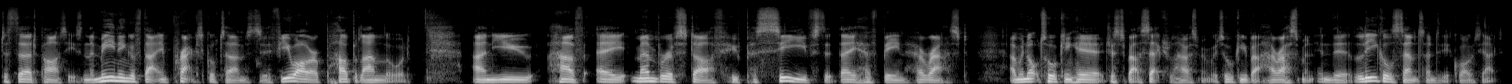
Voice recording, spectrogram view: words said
to third parties. And the meaning of that in practical terms is if you are a pub landlord and you have a member of staff who perceives that they have been harassed, and we're not talking here just about sexual harassment, we're talking about harassment in the legal sense under the Equality Act.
